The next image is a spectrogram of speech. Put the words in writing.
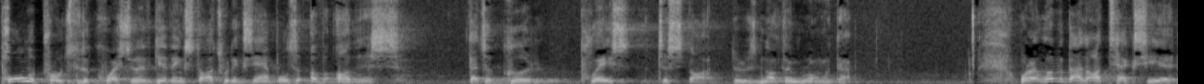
Paul's approach to the question of giving starts with examples of others. That's a good place to start. There is nothing wrong with that. What I love about our text here,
